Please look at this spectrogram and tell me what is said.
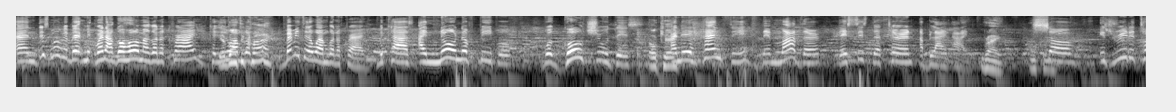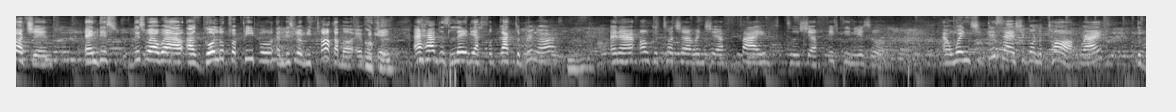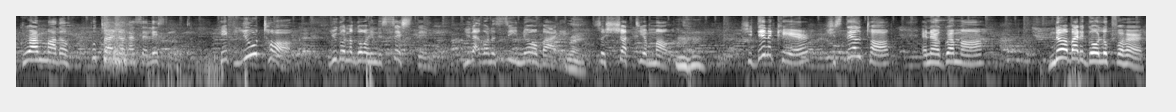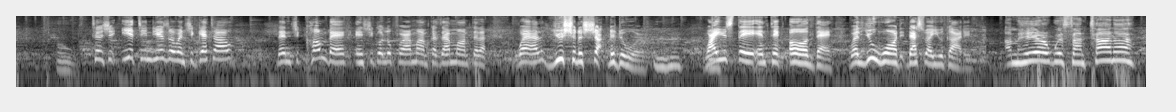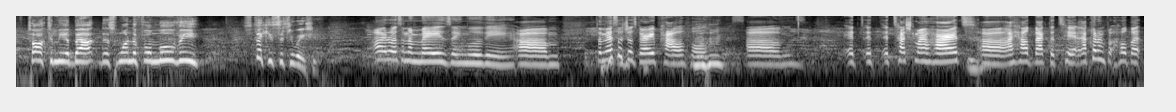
And this movie, me- when I go home, I'm gonna cry. 'cause You're know going I'm to gonna- cry? Let me tell you why I'm gonna cry. Because I know enough people will go through this. Okay. And their auntie, their mother, their sister turn a blind eye. Right. Okay. So it's really touching. And this this where where I, I go look for people, and this where we talk about every day. Okay. I have this lady I forgot to bring her, Mm-hmm. and her uncle touched her when she was five to she was 15 years old. And when she decides she's gonna talk, right? The grandmother put her down and said, "Listen, if you talk, you're gonna go in the system. You're not gonna see nobody. Right. So shut your mouth." Mhm. she didn't care. She still talked, and her grandma, nobody go look for her. Till she 18 years old when she get out, then she come back and she go look for her mom because her mom tell her, well, you should have shut the door. Why you stay and take all that? Well, you want it. That's why you got it. I'm here with Santana. Talk to me about this wonderful movie, Sticky Situation. Oh, it was an amazing movie. Um, the message was very powerful. Um, it, it, it touched my heart. Uh, I held back the tears. I couldn't hold back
